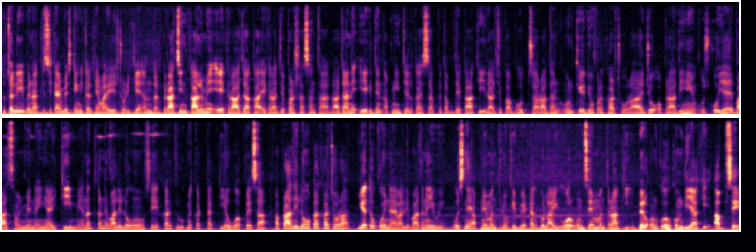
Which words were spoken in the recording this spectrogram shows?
तो चलिए बिना किसी टाइम वेस्टिंग के चलते हमारी स्टोरी के अंदर। प्राचीन काल में एक राजा का एक राज्य पर शासन था। राजा ने एक दिन अपनी जेल का हिसाब किताब देखा कि राज्य का बहुत सारा धन उन कैदियों पर खर्च हो रहा है जो अपराधी हैं। उसको यह बात समझ में नहीं आई कि मेहनत करने वाले लोगों से कर के रूप में इकट्ठा किया हुआ पैसा अपराधी लोगों पर खर्च हो रहा है। यह तो कोई न्याय वाली बात नहीं हुई। उसने अपने मंत्रियों की बैठक बुलाई और उनसे मंत्रणा की। फिर उनको हुक्म दिया कि अब से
